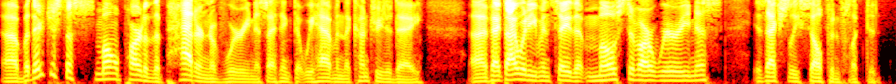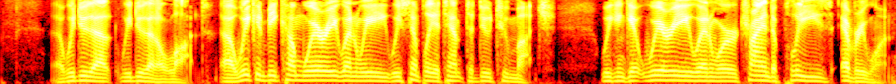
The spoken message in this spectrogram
uh, but they're just a small part of the pattern of weariness I think that we have in the country today. Uh, in fact, I would even say that most of our weariness is actually self-inflicted. Uh, we do that. We do that a lot. Uh, we can become weary when we we simply attempt to do too much. We can get weary when we're trying to please everyone.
